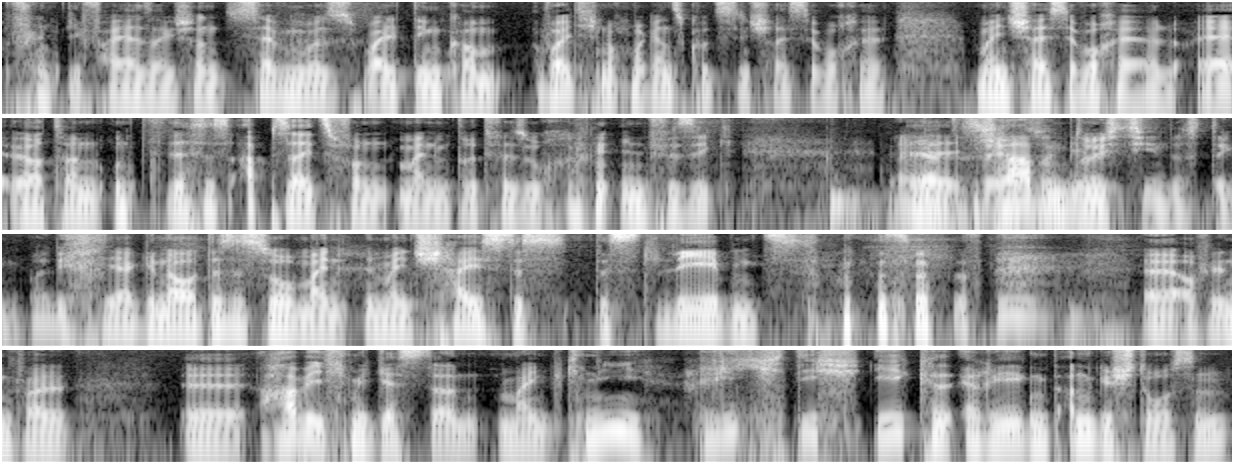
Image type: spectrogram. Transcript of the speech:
Friendly Fire, sage ich schon, Seven vs. Wild Ding kommen, wollte ich noch mal ganz kurz den Scheiß der Woche, meinen Scheiß der Woche erörtern. Und das ist abseits von meinem Drittversuch in Physik. Ja, Äh, das ich habe so ein mir- durchziehendes Ding bei dir. Ja, genau, das ist so mein, mein Scheiß des, des Lebens. äh, auf jeden Fall äh, habe ich mir gestern mein Knie richtig ekelerregend angestoßen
